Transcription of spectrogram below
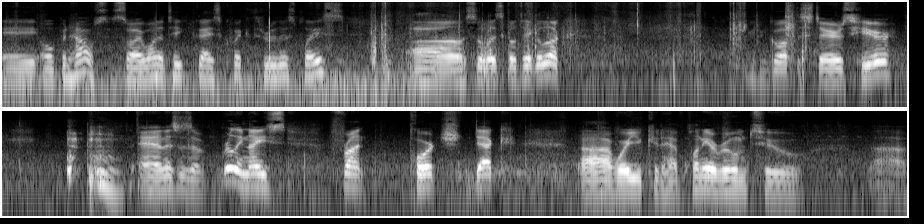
a open house. So I want to take you guys quick through this place. Uh, so let's go take a look. You can go up the stairs here, and this is a really nice front porch deck uh, where you could have plenty of room to uh,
